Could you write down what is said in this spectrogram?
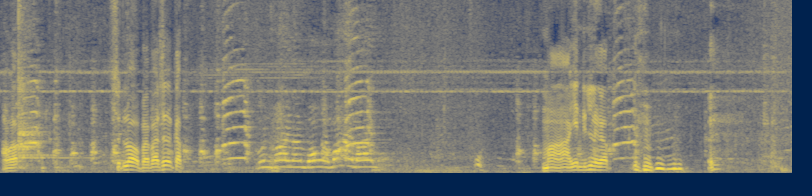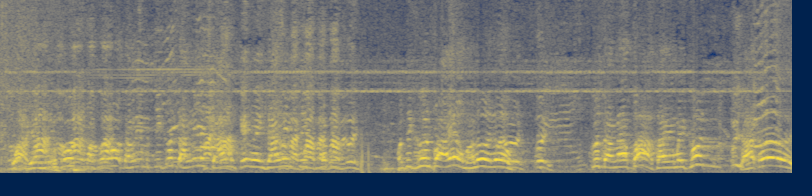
เอาครับสุดโลกปลายปเทศครับคุณไม่นั่นบองอะไม่ไม่มาเย็นดินเลยครับว่าอย่างนี้เขามาเขาต่างนี้มันตีขึ้นต่างนี้จางมันเก่งเองจางนี้มันตีป้าไปไปด้วยมันตีขึ้นไปเอามาเลยเร็วยขึ้นต่างหน้าป้าแต่ยังไม่ขึ้นจาดเอ้ย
